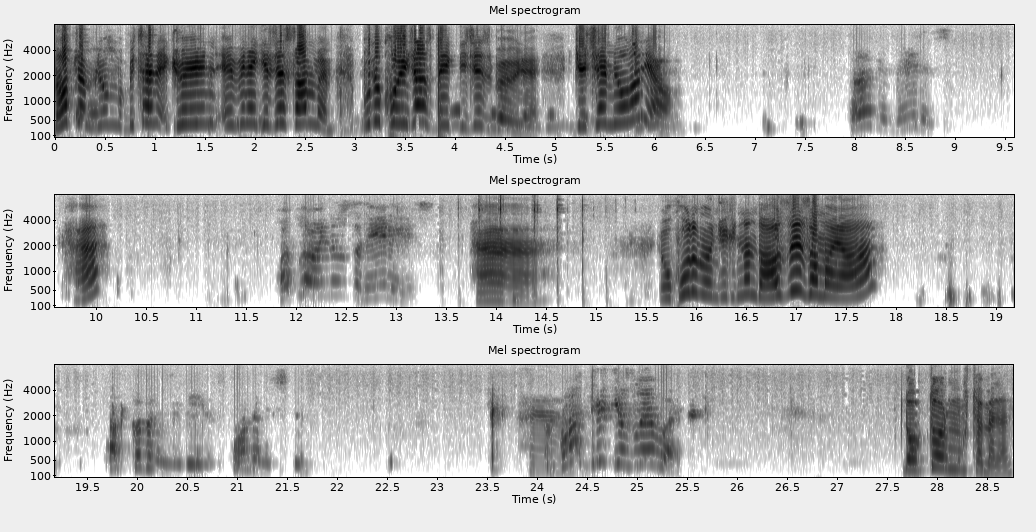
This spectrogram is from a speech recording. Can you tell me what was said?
Ne yapacağım biliyor musun? Bir tane köyün evine gireceğiz mı? Bunu koyacağız bekleyeceğiz böyle. Geçemiyorlar ya. Sadece değiliz. He? Atla aynı hızda değiliz. He. Yok oğlum öncekinden daha hızlıyız ama ya. At kadar hızlı değiliz. Onu demek istiyorum. He. Ama direkt yazılı ev var. Doktor muhtemelen.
